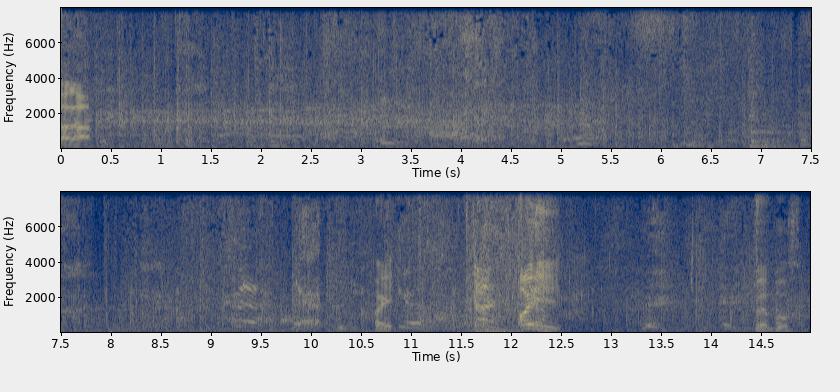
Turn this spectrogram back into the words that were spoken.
Ulala. Oj. Oj! Wybuch. Co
